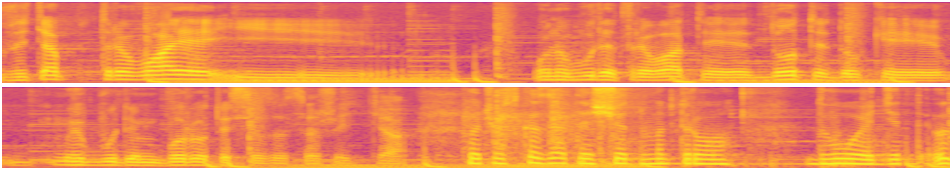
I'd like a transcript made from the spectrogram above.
життя триває і воно буде тривати доти, доки ми будемо боротися за це життя. Хочу сказати, що Дмитро двоє дітей.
